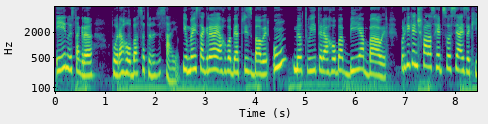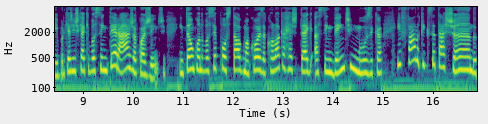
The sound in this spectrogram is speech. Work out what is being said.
e no Instagram por arroba Saturno de Saia. E o meu Instagram é arroba BeatrizBauer1, meu Twitter é arroba BiaBauer. Por que, que a gente fala as redes sociais aqui? Porque a gente quer que você interaja com a gente. Então, quando você postar alguma coisa, coloca a hashtag Ascendente em Música e fala o que, que você tá achando,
